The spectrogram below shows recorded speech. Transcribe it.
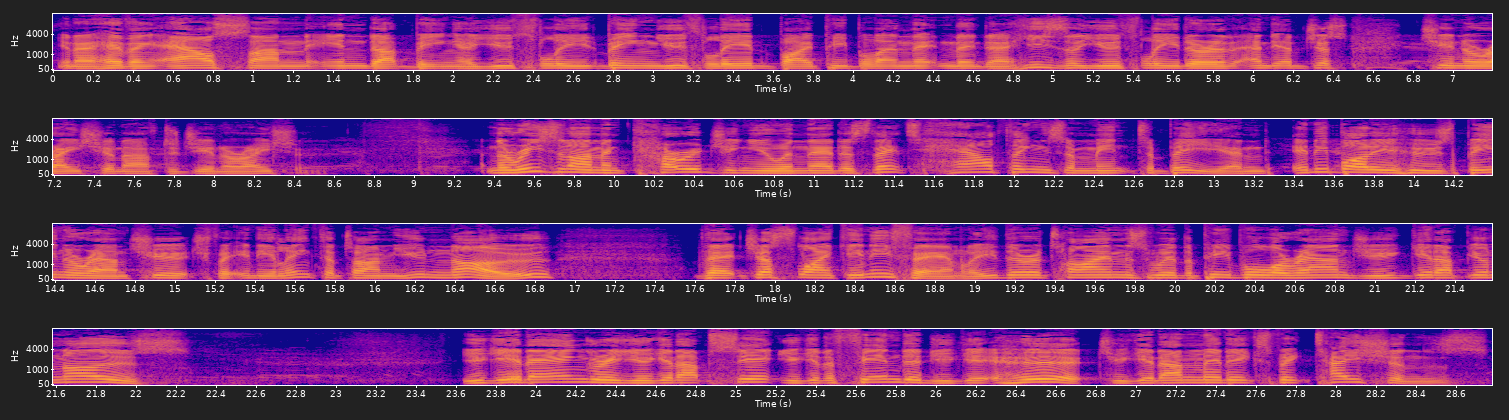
you know, having our son end up being a youth lead, being youth led by people and, then, you know, he's a youth leader and, and just generation after generation. And the reason I'm encouraging you in that is that's how things are meant to be. And anybody who's been around church for any length of time, you know that just like any family, there are times where the people around you get up your nose. You get angry, you get upset, you get offended, you get hurt, you get unmet expectations.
